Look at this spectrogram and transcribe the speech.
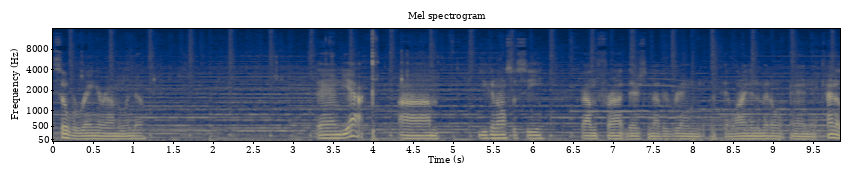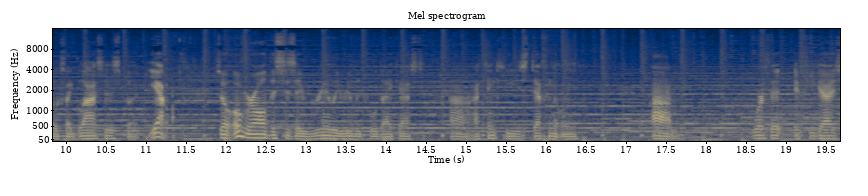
silver ring around the window. And yeah, um, you can also see around the front there's another ring with a line in the middle and it kind of looks like glasses but yeah. So overall this is a really really cool diecast. Uh, I think he's definitely um, worth it if you guys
